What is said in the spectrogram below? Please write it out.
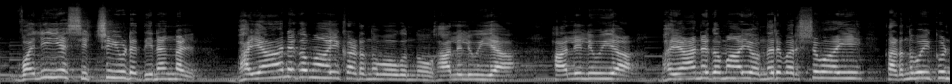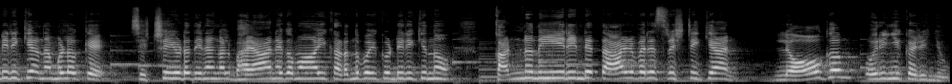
വലിയ ശിക്ഷയുടെ ദിനങ്ങൾ ഭയാനകമായി കടന്നു പോകുന്നു ഹാലലൂയ. ഭയാനകമായി ഒന്നര വർഷമായി കടന്നുപോയിക്കൊണ്ടിരിക്കുക നമ്മളൊക്കെ. ശിക്ഷയുടെ ദിനങ്ങൾ ഭയാനകമായി കടന്നുപോയിക്കൊണ്ടിരിക്കുന്നു. കണ്ണുനീരിന്റെ താഴ്വര സൃഷ്ടിക്കാൻ ലോകം ഒരുങ്ങിക്കഴിഞ്ഞു.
